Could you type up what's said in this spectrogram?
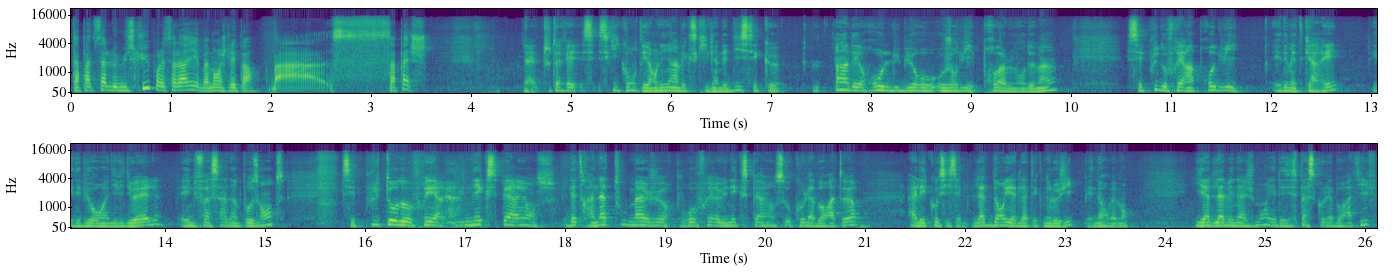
T'as pas de salle de muscu pour les salariés? Bah non, je l'ai pas. Bah ça pêche. Tout à fait. Ce qui compte et en lien avec ce qui vient d'être dit, c'est que un des rôles du bureau aujourd'hui et probablement demain, c'est plus d'offrir un produit et des mètres carrés et des bureaux individuels et une façade imposante. C'est plutôt d'offrir une expérience, d'être un atout majeur pour offrir une expérience aux collaborateurs, à l'écosystème. Là-dedans, il y a de la technologie, énormément. Il y a de l'aménagement, il y a des espaces collaboratifs.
